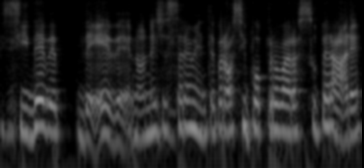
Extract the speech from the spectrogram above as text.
si deve, deve, non necessariamente, però si può provare a superare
